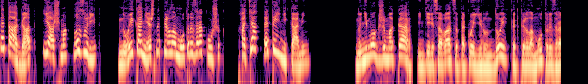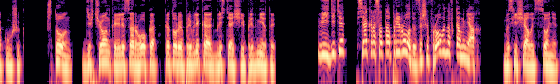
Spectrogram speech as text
Это агат, яшма, лазурит, ну и, конечно, перламутр из ракушек, хотя это и не камень. Но не мог же Макар интересоваться такой ерундой, как перламутр из ракушек. Что он, девчонка или сорока, которые привлекают блестящие предметы? Видите, вся красота природы зашифрована в камнях, восхищалась Соня.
